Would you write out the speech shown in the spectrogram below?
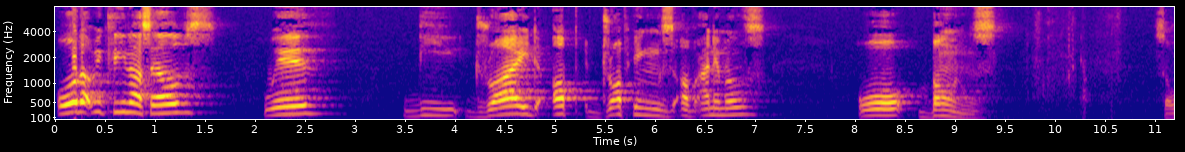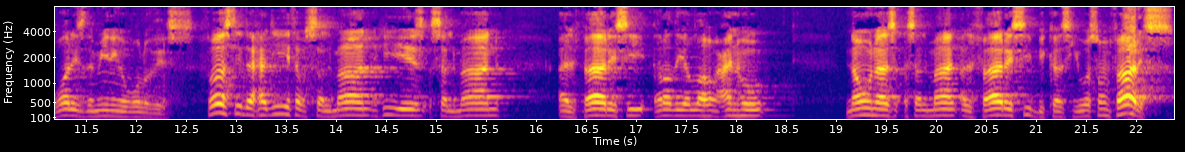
Or that we clean ourselves with the dried up droppings of animals or bones. So, what is the meaning of all of this? Firstly, the hadith of Salman. He is Salman al Farisi, radiallahu anhu, known as Salman al Farisi because he was from Faris,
